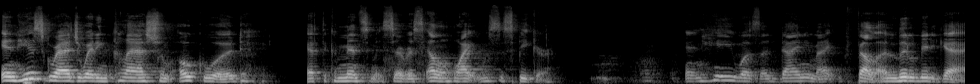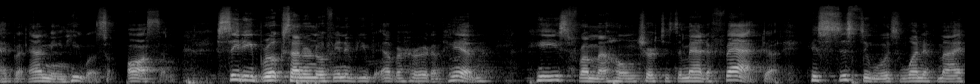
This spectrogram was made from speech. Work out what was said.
in his graduating class from Oakwood at the commencement service, Ellen White was the speaker and he was a dynamite fella, a little bitty guy, but I mean, he was awesome. C.D. Brooks, I don't know if any of you've ever heard of him. He's from my home church. As a matter of fact, uh, his sister was one of my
